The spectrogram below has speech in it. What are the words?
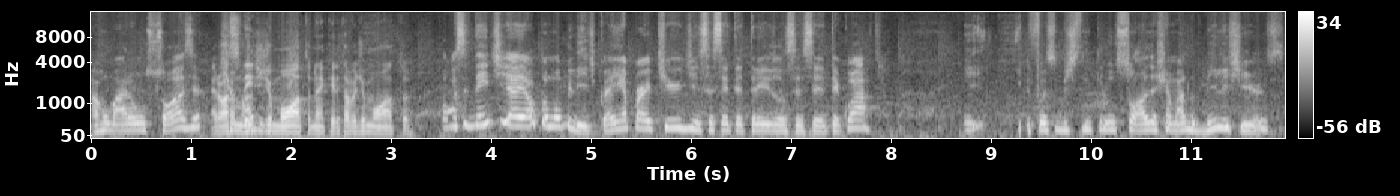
arrumaram um sósia. Era um chamado- acidente de moto, né? Que ele tava de moto. Um acidente aí automobilístico. Aí a partir de 63 ou 64, e, ele foi substituído por um sósia chamado Billy Shears.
